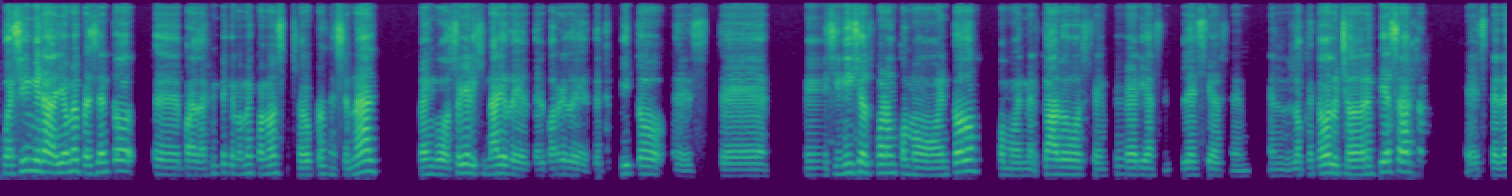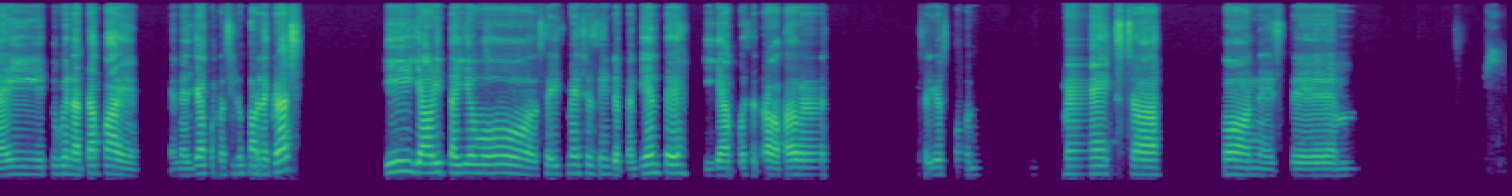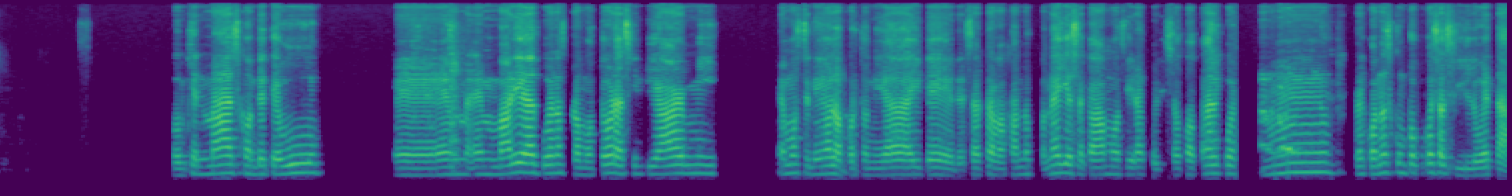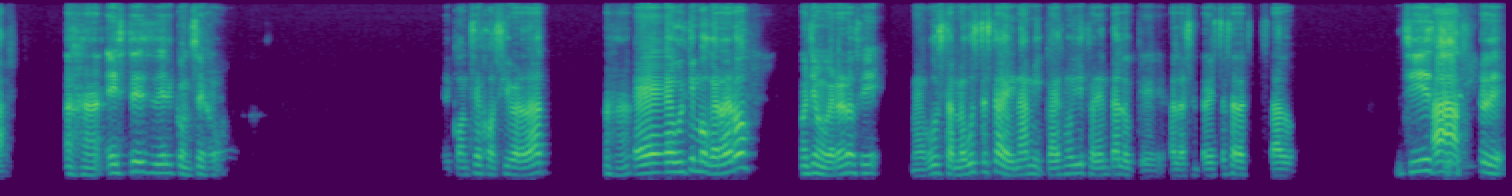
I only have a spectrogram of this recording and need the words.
pues sí, mira, yo me presento eh, para la gente que no me conoce, soy profesional, vengo, soy originario del barrio de, de, este, mis inicios fueron como en todo, como en mercados, en ferias, en iglesias, en, lo que todo luchador empieza, este, de ahí tuve una etapa en, el ya conocido par de Crash, y ya ahorita llevo seis meses de independiente y ya pues he trabajado gracias Dios con Mexa, con este, con quién más, con DTU, eh, en, en, varias buenas promotoras, Indie Army, hemos tenido la oportunidad ahí de, de estar trabajando con ellas, acabamos de ir a Colisococalco. Mm, reconozco un poco esa silueta. Ajá, este es del consejo. El consejo, sí, ¿verdad? Ajá. Eh, último guerrero. Último guerrero, sí. Me gusta, me gusta esta dinámica, es muy diferente a lo que a las entrevistas a las que he estado. Sí, es ah,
